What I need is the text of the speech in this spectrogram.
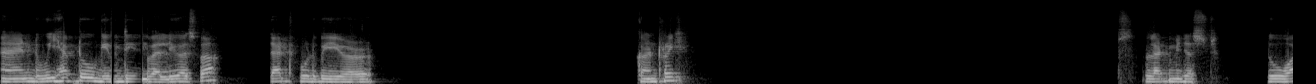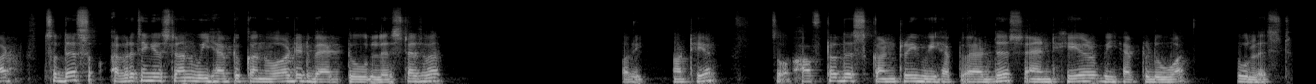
and we have to give the value as well. That would be your country. Let me just do what. So this everything is done. We have to convert it back to list as well. Sorry not here. So after this country we have to add this. And here we have to do what? To list.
